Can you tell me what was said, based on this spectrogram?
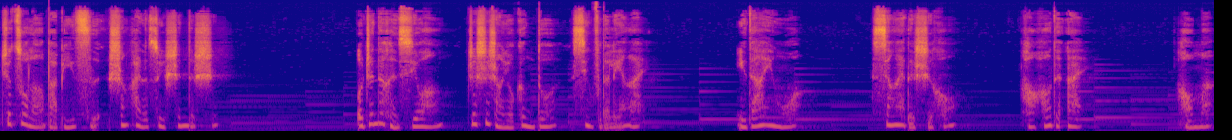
却做了把彼此伤害的最深的事。我真的很希望这世上有更多幸福的恋爱。你答应我，相爱的时候，好好的爱，好吗？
